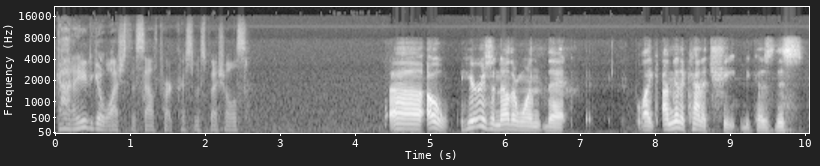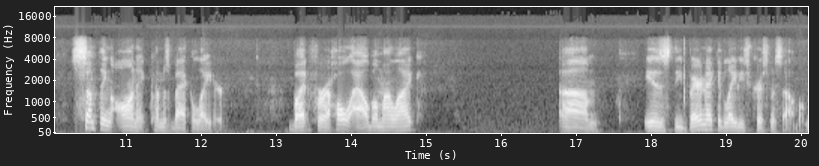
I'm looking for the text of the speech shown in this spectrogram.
God, I need to go watch the South Park Christmas specials. Uh, oh, here is another one that, like, I'm going to kind of cheat because this something on it comes back later. But for a whole album, I like um, is the Barenaked Ladies Christmas album.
